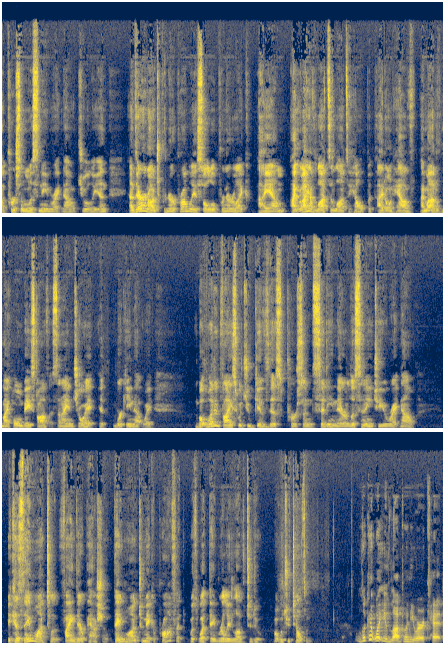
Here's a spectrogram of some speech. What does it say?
a person listening right now, Julie, and, and they're an entrepreneur, probably a solopreneur like I am. I, I have lots and lots of help, but I don't have, I'm out of my home based office and I enjoy it, it working that way. But what advice would you give this person sitting there listening to you right now because they want to find their passion. They want to make a profit with what they really love to do. What would you tell them? Look at what you loved when you were a kid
